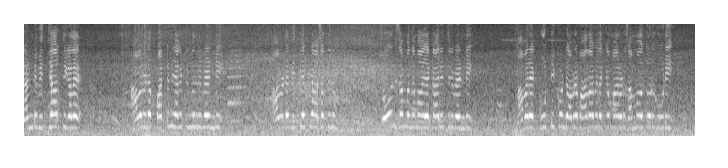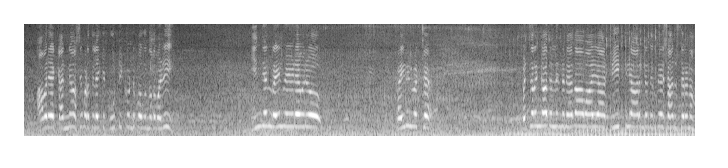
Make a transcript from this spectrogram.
രണ്ട് വിദ്യാർത്ഥികളെ അവരുടെ പട്ടിണി അകറ്റുന്നതിന് വേണ്ടി അവരുടെ വിദ്യാഭ്യാസത്തിനും ജോലി സംബന്ധമായ കാര്യത്തിനു വേണ്ടി അവരെ കൂട്ടിക്കൊണ്ട് അവരുടെ മാതാപിതാക്കന്മാരുടെ സമ്മതത്തോടു കൂടി അവരെ കന്യാസിമഠത്തിലേക്ക് കൂട്ടിക്കൊണ്ടു പോകുന്നത് വഴി ഇന്ത്യൻ റെയിൽവേയുടെ ഒരു ട്രെയിനിൽ വെച്ച് ബജറംഗാദളിന്റെ നേതാവായ ടി ടി ആറിന്റെ നിർദ്ദേശാനുസരണം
